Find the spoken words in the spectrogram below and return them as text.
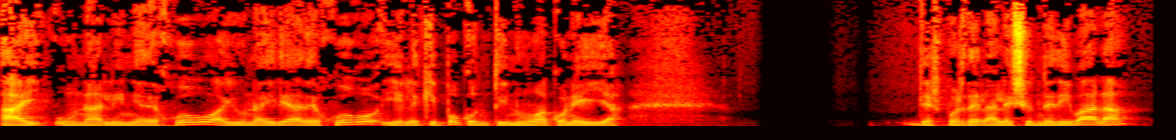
hay una línea de juego, hay una idea de juego y el equipo continúa con ella. Después de la lesión de Dybala,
